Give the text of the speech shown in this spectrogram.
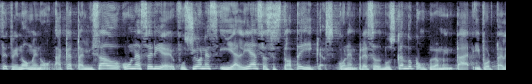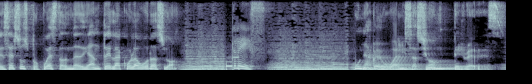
Este fenómeno ha catalizado una serie de fusiones y alianzas estratégicas con empresas buscando complementar y fortalecer sus propuestas mediante la colaboración. 3. Una globalización de redes.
